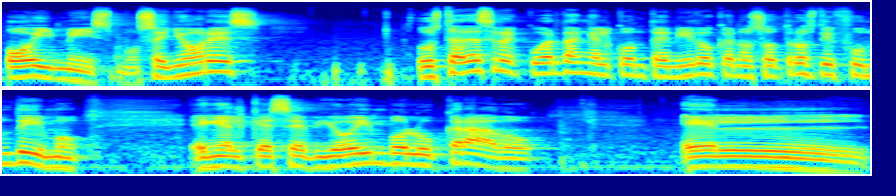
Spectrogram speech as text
hoy mismo. Señores, ustedes recuerdan el contenido que nosotros difundimos en el que se vio involucrado el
